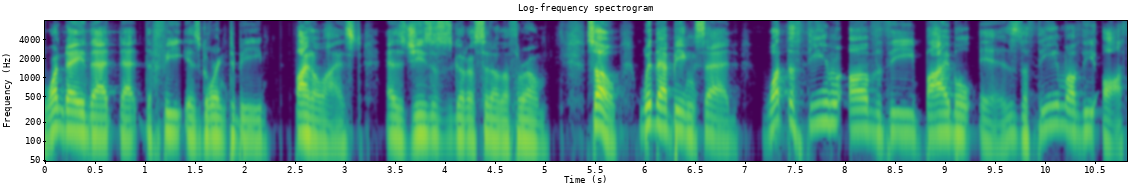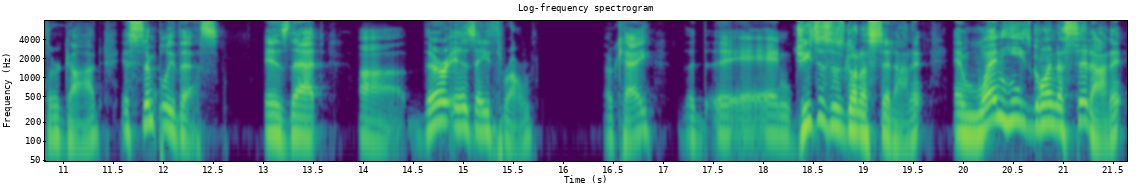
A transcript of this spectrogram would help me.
one day that that defeat is going to be finalized as Jesus is going to sit on the throne. So, with that being said, what the theme of the Bible is, the theme of the author, God, is simply this is that uh, there is a throne, okay? The, and Jesus is going to sit on it. And when he's going to sit on it,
